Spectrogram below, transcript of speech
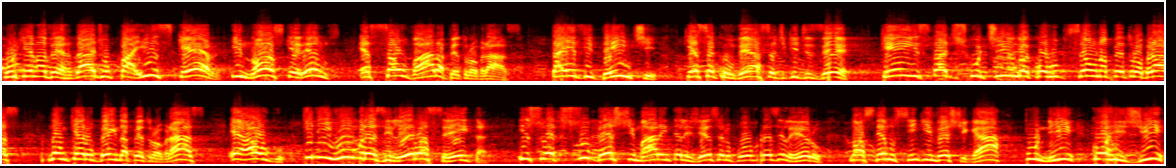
porque na verdade o país quer e nós queremos é salvar a Petrobras. Está evidente que essa conversa de que dizer quem está discutindo a corrupção na Petrobras não quer o bem da Petrobras é algo que nenhum brasileiro aceita. Isso é subestimar a inteligência do povo brasileiro. Nós temos sim que investigar, punir, corrigir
